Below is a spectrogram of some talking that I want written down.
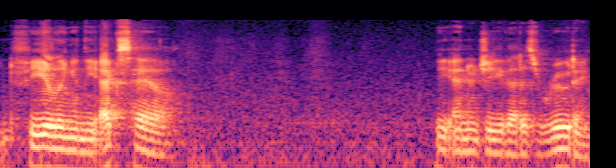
And feeling in the exhale the energy that is rooting.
